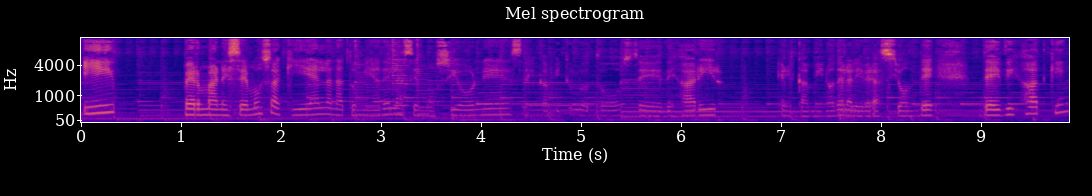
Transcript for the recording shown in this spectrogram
Y permanecemos aquí en la anatomía de las emociones, el capítulo 2 de Dejar ir, el camino de la liberación de David Hutkin.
